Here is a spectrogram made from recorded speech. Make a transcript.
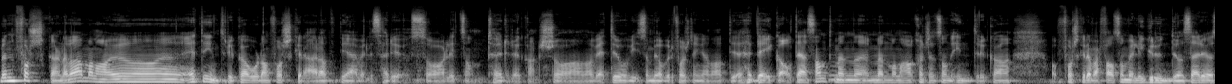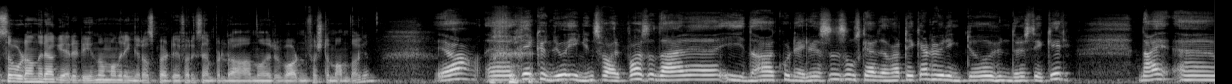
Men forskerne, da? Man har jo et inntrykk av hvordan forskere er, at de er veldig seriøse og litt sånn tørre, kanskje. Og nå vet jo vi som jobber i forskningen at det det ikke alltid er sant, men, men man har kanskje et sånt inntrykk av forskere i hvert fall som veldig grundige og seriøse. Hvordan reagerer de når man ringer og spør de f.eks. da når var den første mandagen? Ja, eh, det kunne jo ingen svare på. Så der er Ida Corneliussen som skrev den artikkelen, hun ringte jo 100 stykker. Nei, eh,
